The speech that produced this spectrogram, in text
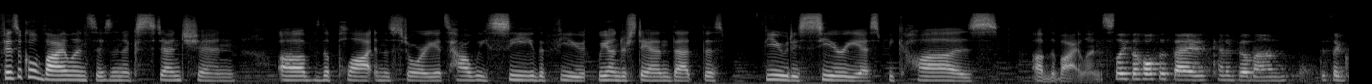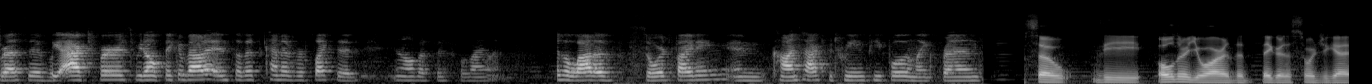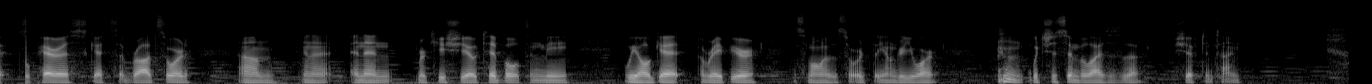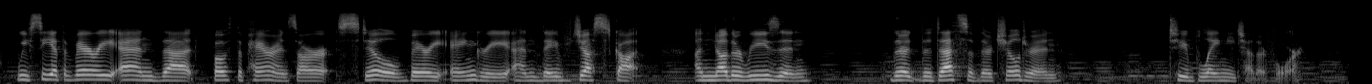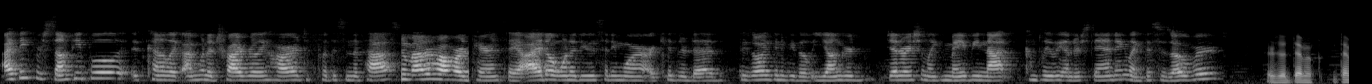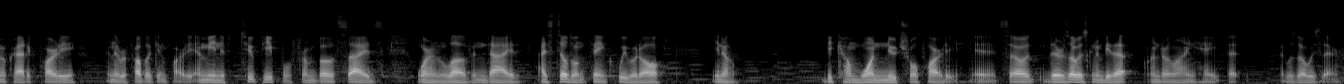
Physical violence is an extension of the plot in the story. It's how we see the feud. We understand that this feud is serious because of the violence. Like the whole society is kind of built on this aggressive, we act first, we don't think about it, and so that's kind of reflected in all the physical violence. There's a lot of sword fighting and contact between people and like friends. So the older you are, the bigger the sword you get. So Paris gets a broadsword, um, and, a, and then Mercutio, Tybalt, and me, we all get a rapier. The smaller the swords, the younger you are, which just symbolizes the shift in time. We see at the very end that both the parents are still very angry and they've just got another reason, the, the deaths of their children, to blame each other for. I think for some people, it's kind of like, I'm going to try really hard to put this in the past. No matter how hard parents say, I don't want to do this anymore, our kids are dead, there's always going to be the younger generation, like maybe not completely understanding, like this is over. There's a Demo Democratic Party and the Republican Party. I mean, if two people from both sides were in love and died, I still don't think we would all, you know, become one neutral party. Eh, so there's always going to be that underlying hate that, that was always there.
